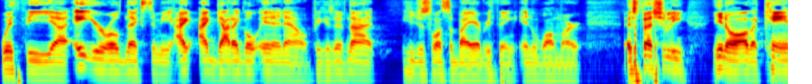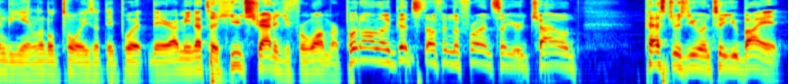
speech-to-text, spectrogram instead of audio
with the uh, eight year old next to me, I, I gotta go in and out because if not, he just wants to buy everything in Walmart. Especially, you know, all the candy and little toys that they put there. I mean, that's a huge strategy for Walmart. Put all the good stuff in the front so your child pesters you until you buy it.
